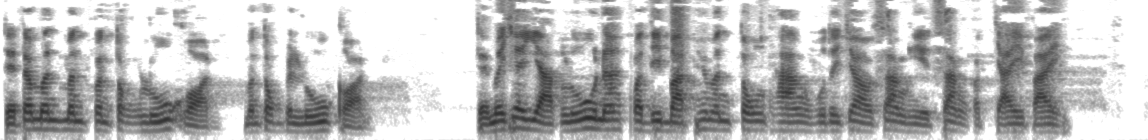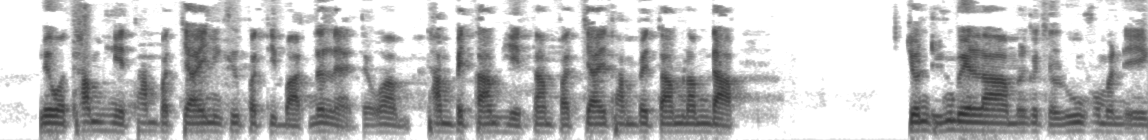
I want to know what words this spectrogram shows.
แต่ถ้ามันมันมันต้องรู้ก่อน มันต้องไปรู้ก่อน แต่ไม่ใช่อยากรู้นะ ปฏิบัติให้มันตรงทางพระพุทธเจ้าสร้างเหตุสร้างปัจจัยไป เรียกว่าทำเหตุทำปัจจัยนี่คือปฏิบัตินั่นแหละ แต่ว่าทำไปตามเหตุตามปัจจัยทำไปตามลำดับ จนถึงเวลามันก็จะรู้ของมันเอง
